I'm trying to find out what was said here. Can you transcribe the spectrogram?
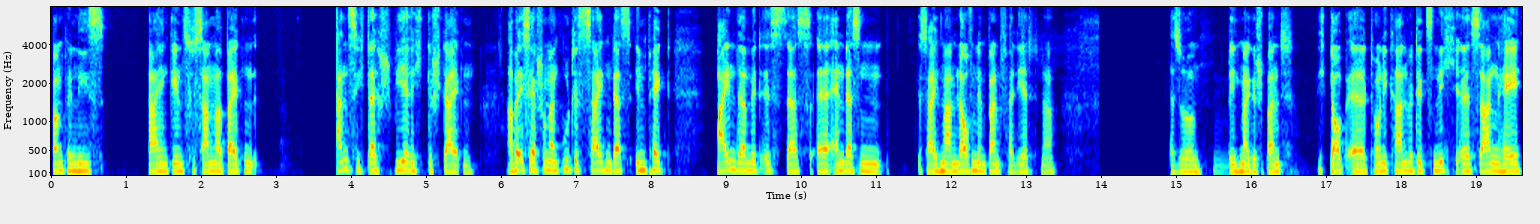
Companies dahingehend zusammenarbeiten, kann sich das schwierig gestalten. Aber ist ja schon mal ein gutes Zeichen, dass Impact fein damit ist, dass äh, Anderson, sag ich mal, am laufenden Band verliert. Ne? Also hm. bin ich mal gespannt, ich glaube, äh, Tony Khan wird jetzt nicht äh, sagen, hey,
